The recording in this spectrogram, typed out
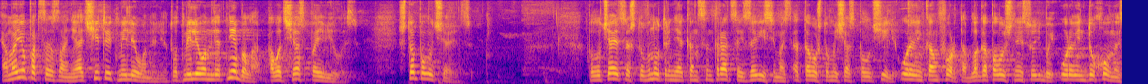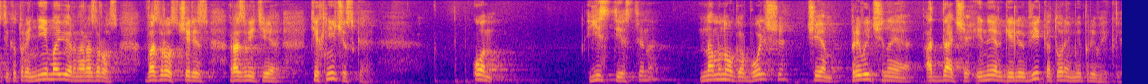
А мое подсознание отсчитывает миллионы лет. Вот миллион лет не было, а вот сейчас появилось. Что получается? Получается, что внутренняя концентрация и зависимость от того, что мы сейчас получили, уровень комфорта, благополучной судьбы, уровень духовности, который неимоверно разрос, возрос через развитие техническое, он, естественно, намного больше, чем привычная отдача энергии любви, к которой мы привыкли.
